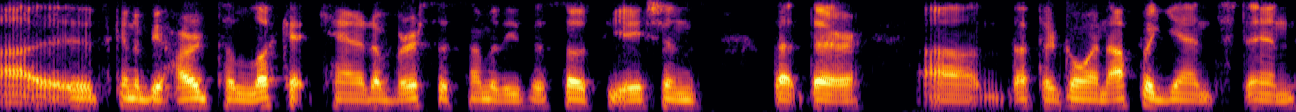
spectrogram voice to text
uh, it's going to be hard to look at Canada versus some of these associations that they're um, that they're going up against and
